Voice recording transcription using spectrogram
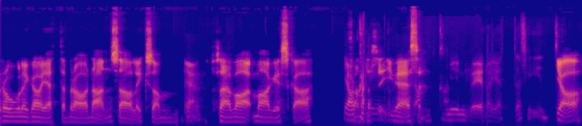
roliga och jättebra att dansa och liksom Ja. så här magiska Ja, fantasiväsen. inreda, kan inreda jättefint. Ja,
